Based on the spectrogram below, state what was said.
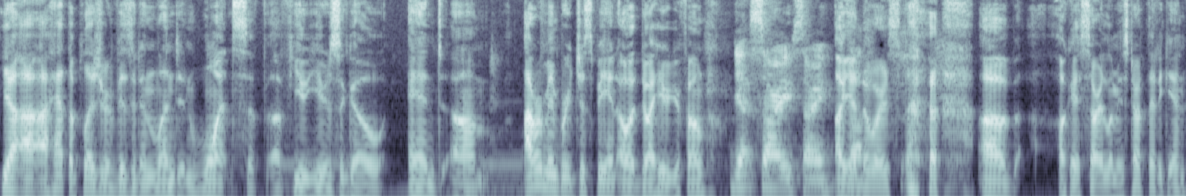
yeah, I, I had the pleasure of visiting London once a, a few years ago, and um, I remember it just being. Oh, do I hear your phone? Yeah. Sorry. Sorry. Oh yeah, no worries. um, okay, sorry. Let me start that again.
